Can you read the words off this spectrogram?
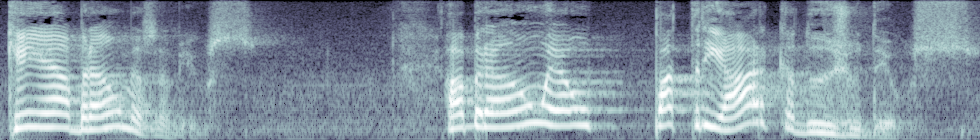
Quem é Abraão, meus amigos? Abraão é o patriarca dos judeus.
